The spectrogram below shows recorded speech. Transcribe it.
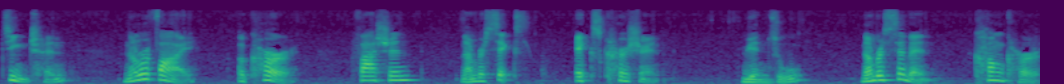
进程。；number five，occur，发生。；number six，excursion，远足。；number seven，concur，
